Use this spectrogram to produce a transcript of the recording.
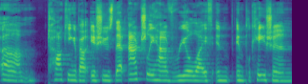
um talking about issues that actually have real life in, implication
